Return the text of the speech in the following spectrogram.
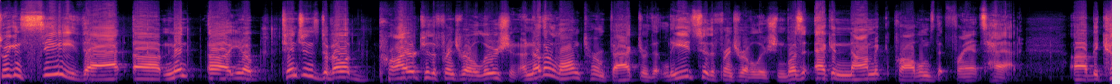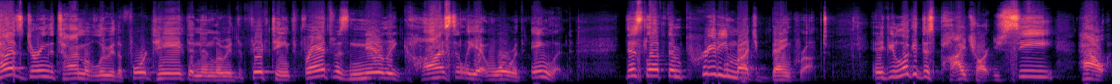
So we can see that uh, uh, you know tensions developed prior to the French Revolution. Another long-term factor that leads to the French Revolution was economic problems that France had. Uh, because during the time of Louis XIV and then Louis XV, France was nearly constantly at war with England. This left them pretty much bankrupt. And if you look at this pie chart, you see how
